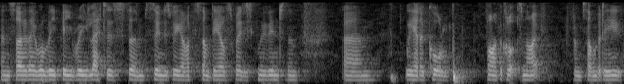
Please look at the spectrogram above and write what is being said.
and so they will be re-let as um, soon as we have somebody else ready to move into them. Um, we had a call five o'clock tonight from somebody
